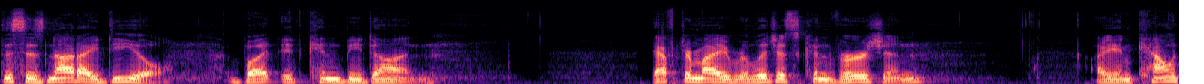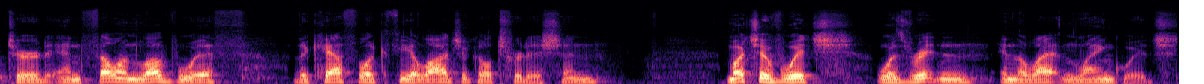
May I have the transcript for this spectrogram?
This is not ideal but it can be done. After my religious conversion, I encountered and fell in love with the Catholic theological tradition, much of which was written in the Latin language.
